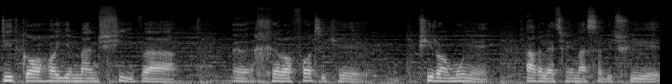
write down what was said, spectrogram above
دیدگاه های منفی و خرافاتی که پیرامون اقلیت های مذهبی توی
